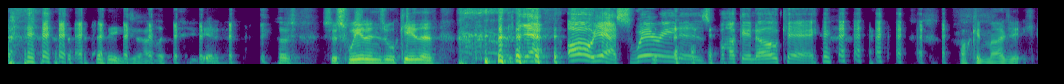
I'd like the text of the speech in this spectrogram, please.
exactly. Yeah. So, so swearing's okay then. yeah. Oh yeah, swearing is fucking okay. Fucking magic.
